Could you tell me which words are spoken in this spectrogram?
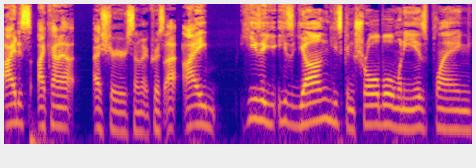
I just I kind of I share your sentiment, Chris. I, I he's a he's young. He's controllable when he is playing.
